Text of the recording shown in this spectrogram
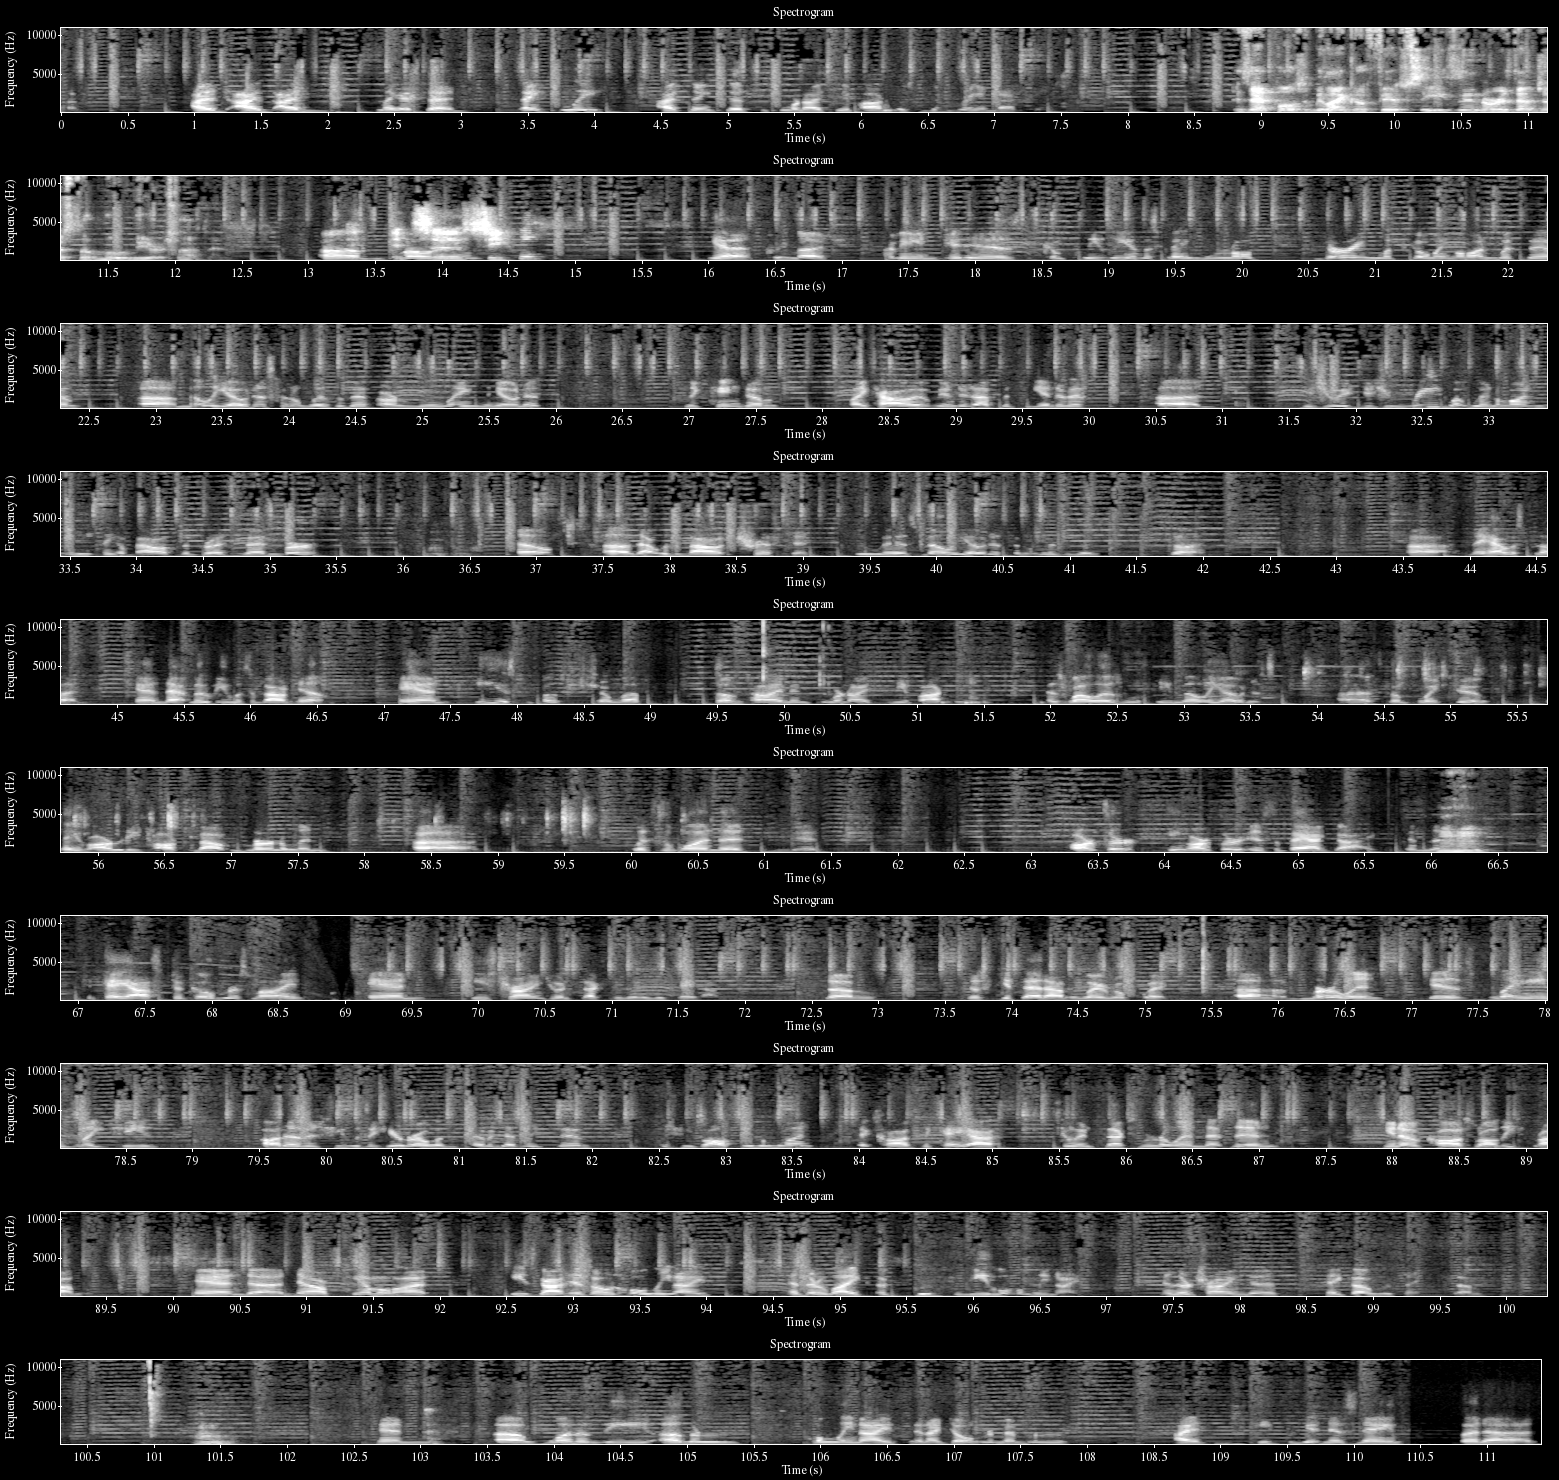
I, I, I, like I said, thankfully, I think that the Four Knights of the Apocalypse is going to bring it back. To Is that supposed to be like a fifth season, or is that just a movie or something? um, it's well, I a mean, sequel. yeah, pretty much. I mean, it is completely in the same world. During what's going on with them, uh, Meliodas and Elizabeth are ruling Liones, the kingdom. Like how it ended up at the end of it. Uh, did you did you read what went on? Anything about the Grudge of Edinburgh? No. Uh, that was about Tristan, who is Meliodas and Elizabeth's son. Uh, they have a son, and that movie was about him. And he is supposed to show up sometime in Four Knights of the Apocalypse, as well as we'll see Meliodas uh, at some point too. They've already talked about Merlin. Uh, was the one that, that Arthur, King Arthur, is the bad guy in the hmm the chaos took over his mind and he's trying to infect the world with chaos. So just get that out of the way real quick. Uh, Merlin is blamed like she's thought of as she was a hero of the seven deadly sins, but she's also the one that caused the chaos to infect Merlin that then, you know, caused all these problems. And uh, now Camelot, he's got his own holy knights, and they're like a group of evil holy knights, and they're trying to take over things. So, Hmm. and uh, one of the other holy knights, and I don't remember, I keep forgetting his name, but uh,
